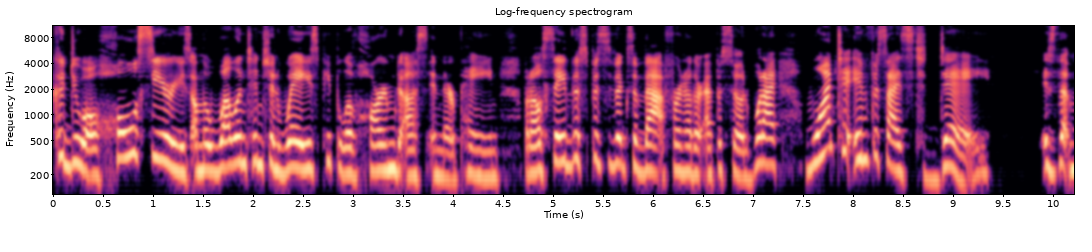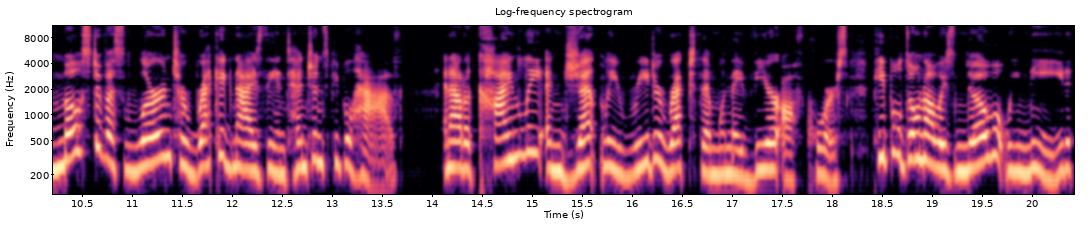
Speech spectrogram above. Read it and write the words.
could do a whole series on the well intentioned ways people have harmed us in their pain, but I'll save the specifics of that for another episode. What I want to emphasize today is that most of us learn to recognize the intentions people have and how to kindly and gently redirect them when they veer off course. People don't always know what we need,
